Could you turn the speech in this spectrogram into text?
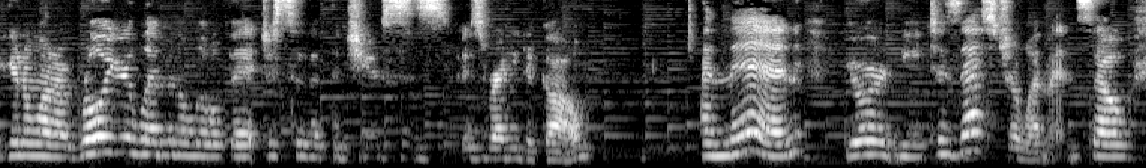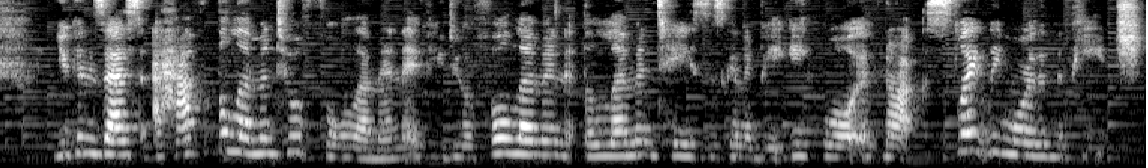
You're going to want to roll your lemon a little bit just so that the juice is, is ready to go. And then you'll need to zest your lemon. So you can zest a half of a lemon to a full lemon. If you do a full lemon, the lemon taste is going to be equal, if not slightly more than the peach.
